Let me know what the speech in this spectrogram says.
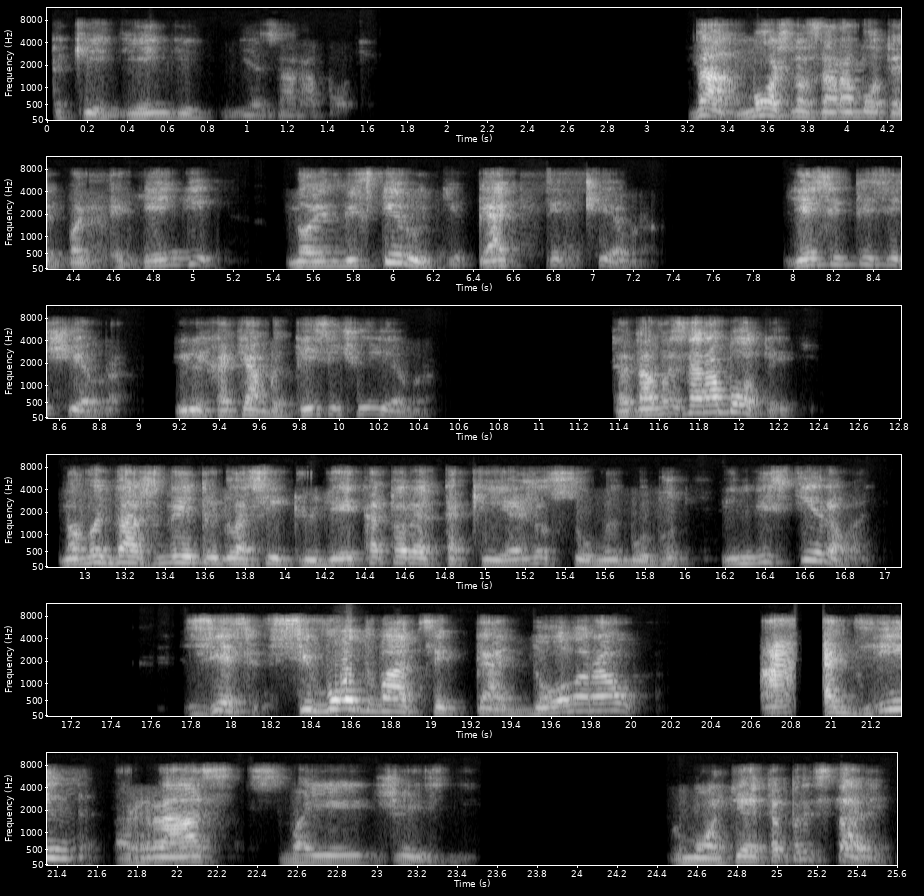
такие деньги не заработаете. Да, можно заработать большие деньги, но инвестируйте 5 тысяч евро, 10 тысяч евро или хотя бы тысячу евро. Тогда вы заработаете. Но вы должны пригласить людей, которые такие же суммы будут инвестировать. Здесь всего 25 долларов один раз в своей жизни. Вы можете это представить.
